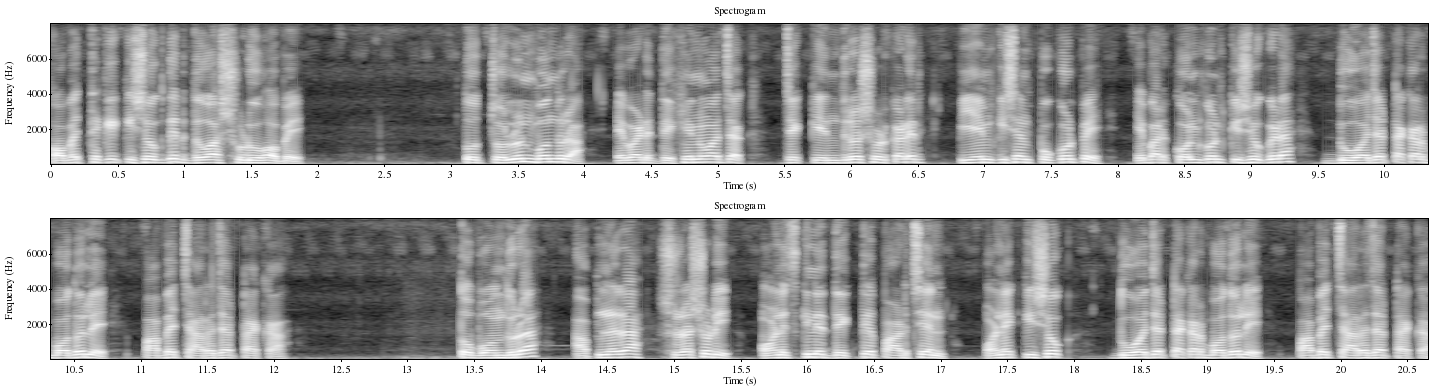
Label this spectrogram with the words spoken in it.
কবে থেকে কৃষকদের দেওয়া শুরু হবে। তো চলুন বন্ধুরা, এবারে দেখে নেওয়া যাক যে কেন্দ্রীয় সরকারের পিএম কিষাণ প্রকল্পে এবার কোন কোন কৃষকেরা দু হাজার টাকার বদলে পাবে চার হাজার টাকা। তো বন্ধুরা, আপনারা সরাসরি অন স্ক্রিনে দেখতে পারছেন, অনেক কৃষক দু হাজার টাকার বদলে পাবে চার হাজার টাকা।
